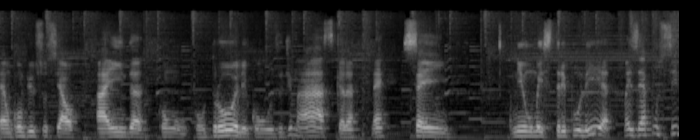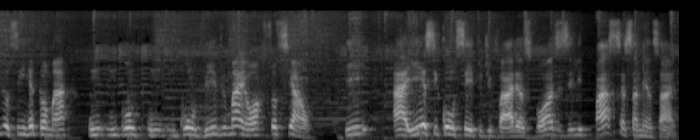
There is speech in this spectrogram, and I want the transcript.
é um convívio social ainda com controle, com uso de máscara, né? sem nenhuma estripulia, mas é possível sim retomar um, um, um convívio maior social. E aí esse conceito de várias vozes, ele passa essa mensagem.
